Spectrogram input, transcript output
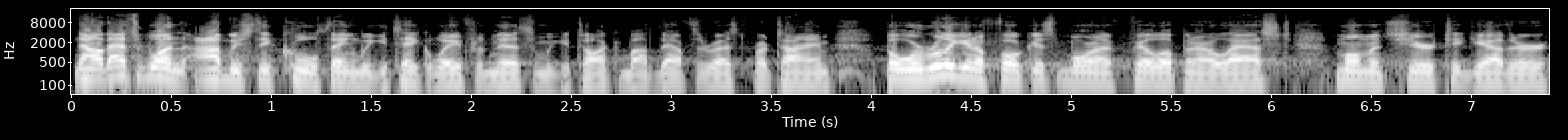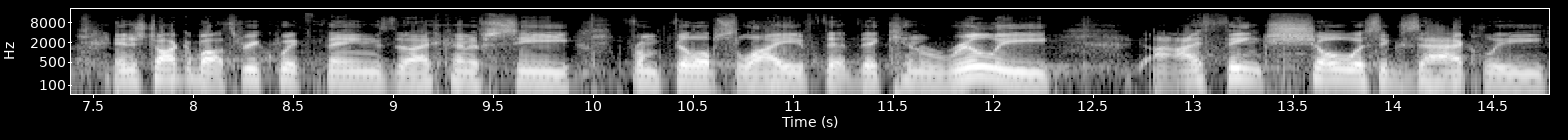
Now, that's one obviously cool thing we could take away from this, and we could talk about that for the rest of our time. But we're really going to focus more on Philip in our last moments here together and just talk about three quick things that I kind of see from Philip's life that, that can really, I think, show us exactly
